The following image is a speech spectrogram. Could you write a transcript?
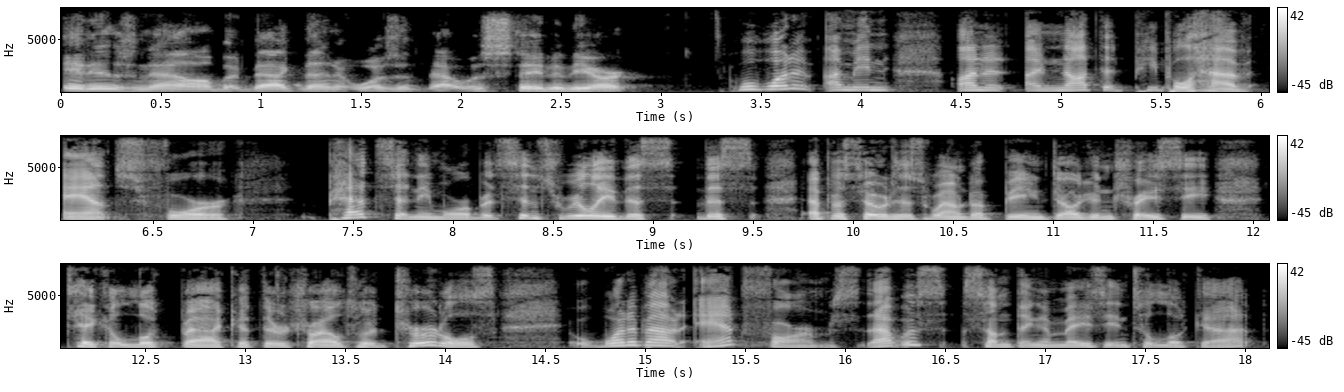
It is now, but back then it wasn't. That was state of the art. Well, what if, I mean, on a, not that people have ants for pets anymore, but since really this this episode has wound up being Doug and Tracie take a look back at their childhood turtles, what about ant farms? That was something amazing to look at.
